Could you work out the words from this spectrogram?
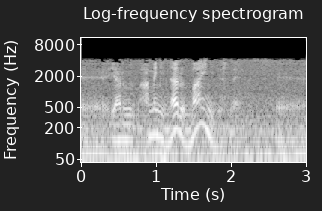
えー、やる羽目になる前にですね、え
